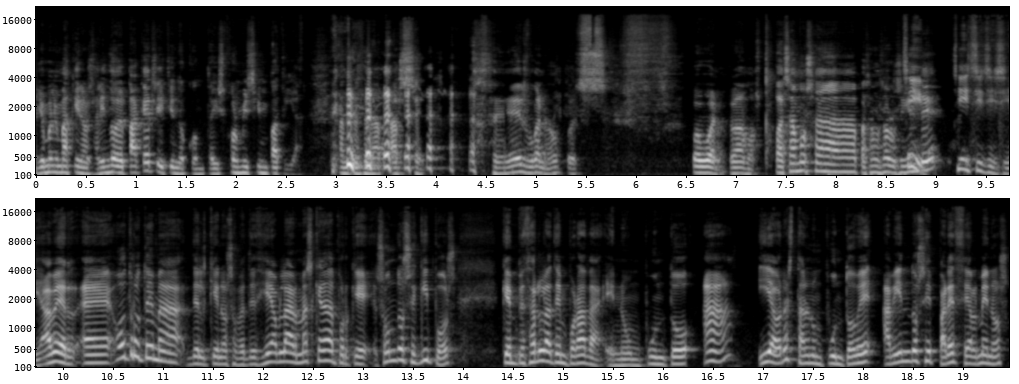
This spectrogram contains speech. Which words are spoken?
Yo me lo imagino saliendo de Packers y diciendo, contéis con mi simpatía antes de adaptarse. Entonces, bueno, pues... Pues bueno, pero vamos, pasamos a, pasamos a lo siguiente. Sí, sí, sí, sí. A ver, eh, otro tema del que nos apetecía hablar, más que nada porque son dos equipos que empezaron la temporada en un punto A y ahora están en un punto B, habiéndose, parece al menos,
